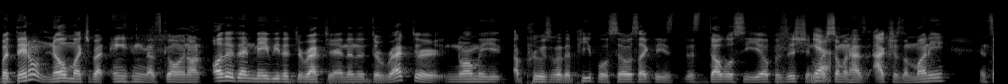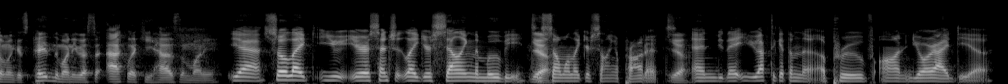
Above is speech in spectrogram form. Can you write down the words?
But they don't know much about anything that's going on other than maybe the director and then the director normally approves of other people so it's like these this double ceo position Yeah. where someone has actually the money and someone gets paid the money who has to act like he has the money Yeah. So like you you're essentially like you're selling the movie to Yeah. someone like you're selling a product. Yeah. And they you have to get them to approve on your idea.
